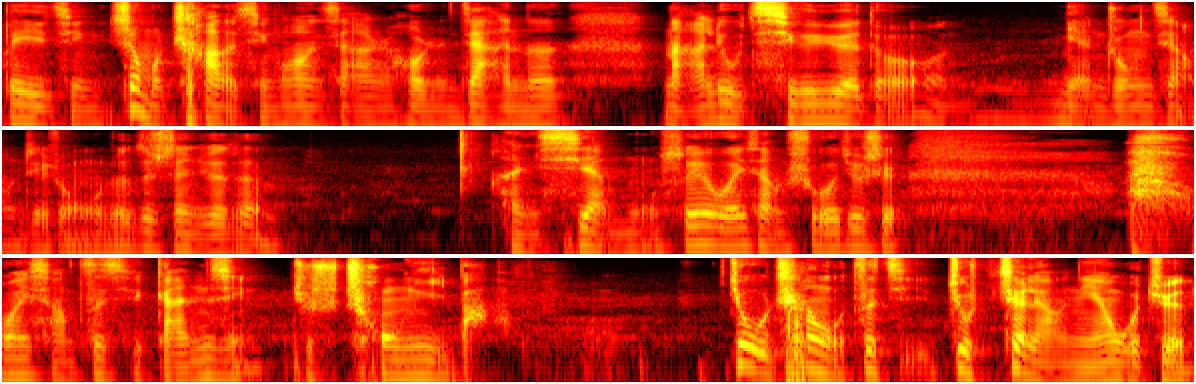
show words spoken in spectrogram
背景这么差的情况下，然后人家还能拿六七个月的年终奖，这种我就真觉得很羡慕。所以我也想说，就是，啊，我也想自己赶紧就是冲一把，就趁我自己就这两年，我觉得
